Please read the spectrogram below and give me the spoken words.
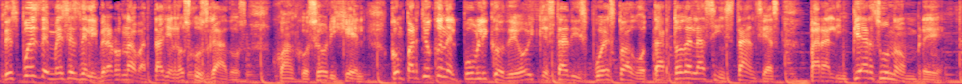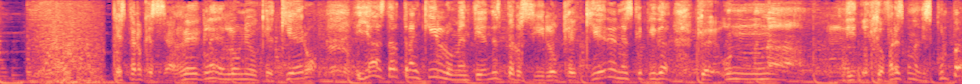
Después de meses de librar una batalla en los juzgados, Juan José Origel compartió con el público de hoy que está dispuesto a agotar todas las instancias para limpiar su nombre. Espero que se arregle, es lo único que quiero. Y ya estar tranquilo, ¿me entiendes? Pero si lo que quieren es que pida que una que ofrezca una disculpa,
